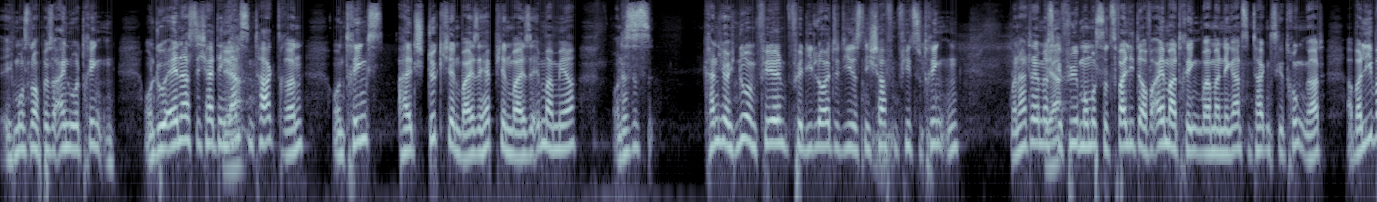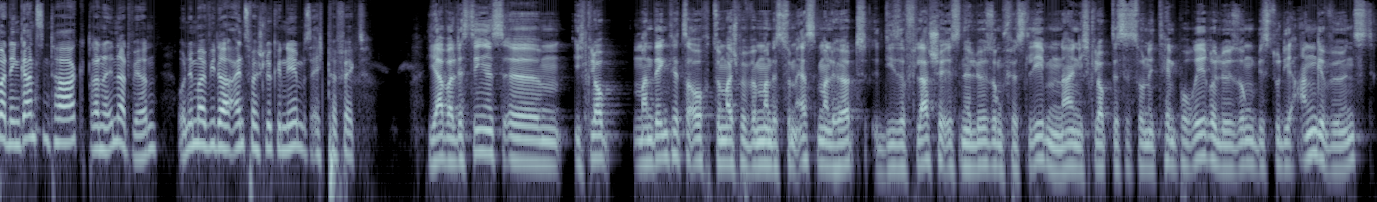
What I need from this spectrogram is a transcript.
ich muss noch bis 1 Uhr trinken. Und du erinnerst dich halt den Ja. ganzen Tag dran und trinkst halt stückchenweise, häppchenweise immer mehr. Und das ist, kann ich euch nur empfehlen, für die Leute, die es nicht schaffen, viel zu trinken. Man hat ja immer Ja. das Gefühl, man muss so zwei Liter auf einmal trinken, weil man den ganzen Tag nichts getrunken hat. Aber lieber den ganzen Tag dran erinnert werden und immer wieder ein, zwei Schlücke nehmen, ist echt perfekt. Ja, weil das Ding ist, ähm, ich glaube, man denkt jetzt auch zum Beispiel, wenn man das zum ersten Mal hört, diese Flasche ist eine Lösung fürs Leben. Nein, ich glaube, das ist so eine temporäre Lösung, bis du dir angewöhnst,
